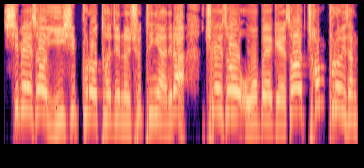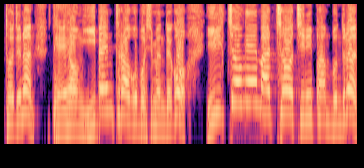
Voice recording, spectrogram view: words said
10에서 20% 터지는 슈팅이 아니라 최소 500에서 1000% 이상 터지는 대형 이벤트라고 보시면 되고 일정에 맞춰 진입한 분들은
